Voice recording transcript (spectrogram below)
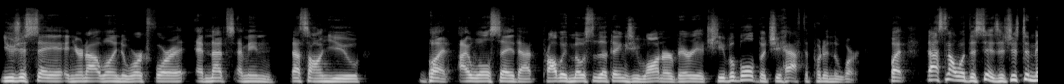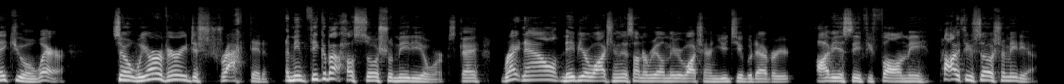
you just say it and you're not willing to work for it. And that's, I mean, that's on you. But I will say that probably most of the things you want are very achievable, but you have to put in the work. But that's not what this is. It's just to make you aware. So we are very distracted. I mean, think about how social media works. Okay. Right now, maybe you're watching this on a reel, maybe you're watching on YouTube, whatever. Obviously, if you follow me, probably through social media.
